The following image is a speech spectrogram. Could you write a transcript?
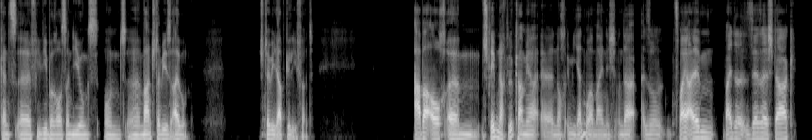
ganz äh, viel Liebe raus an die Jungs und äh, war ein stabiles Album. Stabil abgeliefert. Aber auch ähm, Streben nach Glück kam ja äh, noch im Januar, meine ich. Und da, also zwei Alben, beide sehr, sehr stark.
